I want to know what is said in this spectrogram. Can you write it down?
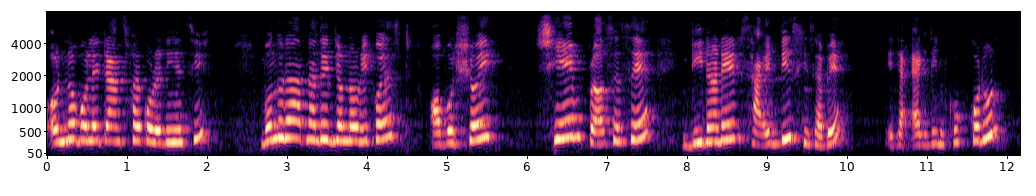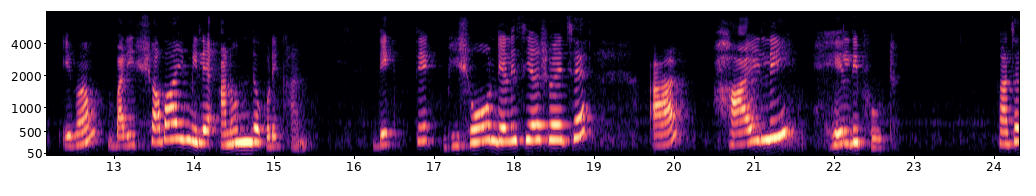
অন্য বলে ট্রান্সফার করে নিয়েছি। বন্ধুরা, আপনাদের জন্য রিকোয়েস্ট অবশ্যই সেম প্রসেসে ডিনারের সাইড ডিশ হিসাবে এটা একদিন কুক করুন এবং বাড়ির সবাই মিলে আনন্দ করে খান। দেখতে ভীষণ ডেলিসিয়াস হয়েছে আর হাইলি হেলদি ফুড কাঁচা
